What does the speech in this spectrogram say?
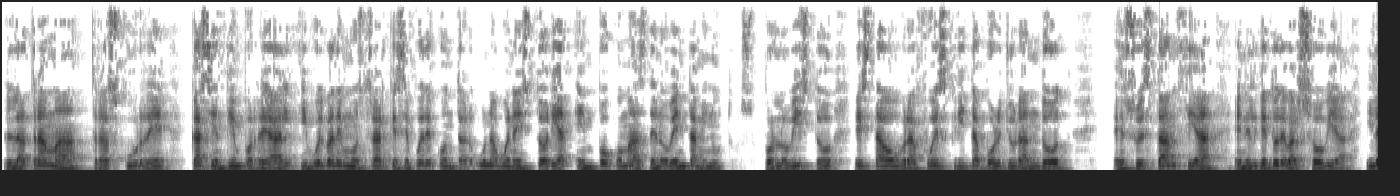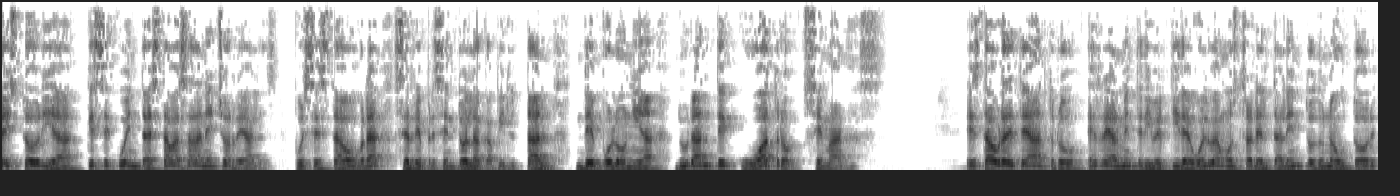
La trama transcurre casi en tiempo real y vuelve a demostrar que se puede contar una buena historia en poco más de 90 minutos. Por lo visto, esta obra fue escrita por Jurandot en su estancia en el gueto de Varsovia y la historia que se cuenta está basada en hechos reales, pues esta obra se representó en la capital de Polonia durante cuatro semanas. Esta obra de teatro es realmente divertida y vuelve a mostrar el talento de un autor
